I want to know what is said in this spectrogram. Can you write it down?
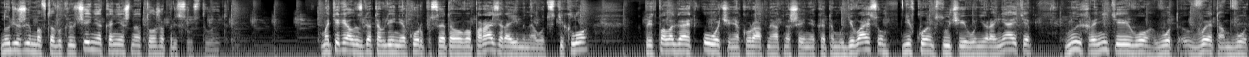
но режим автовыключения, конечно, тоже присутствует. Материал изготовления корпуса этого вапорайзера, а именно вот стекло, предполагает очень аккуратное отношение к этому девайсу. Ни в коем случае его не роняйте. Ну и храните его вот в этом вот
